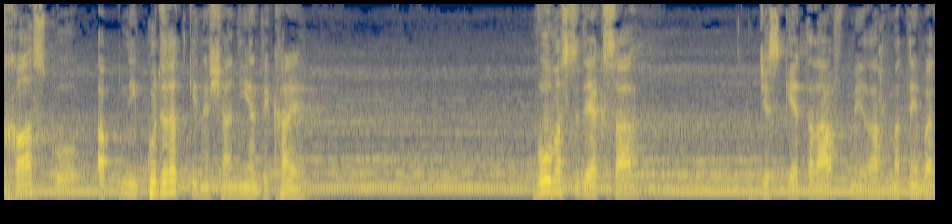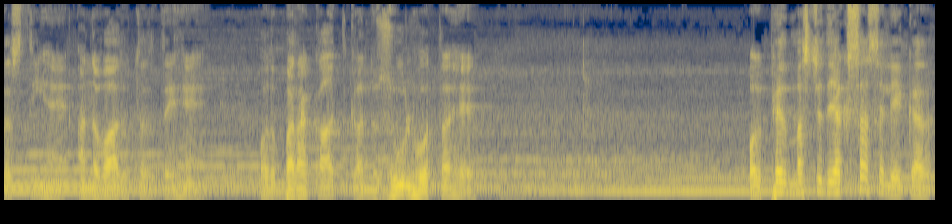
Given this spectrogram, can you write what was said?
ख़ास को अपनी कुदरत की निशानियाँ दिखाए। वो मस्जिद अक्सा जिसके अतराफ में रहमतें बरसती हैं, अनवार उतरते हैं और बरक़ात का नजूल होता है। और फिर मस्जिद अक्सा से लेकर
